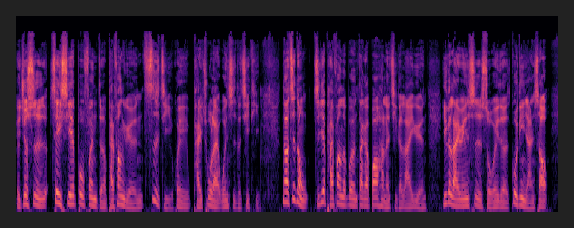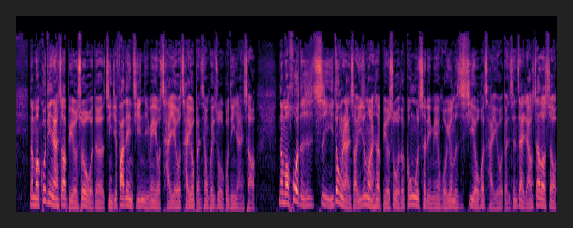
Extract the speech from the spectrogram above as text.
也就是这些部分的排放源自己会排出来温室的气体。那这种直接排放的部分大概包含了几个来源，一个来源是所谓的固定燃烧。那么固定燃烧，比如说我的紧急发电机里面有柴油，柴油本身会做固定燃烧。那么或者是是移动燃烧，移动燃烧，比如说我的公务车里面我用的是汽油或柴油，本身在燃烧的时候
